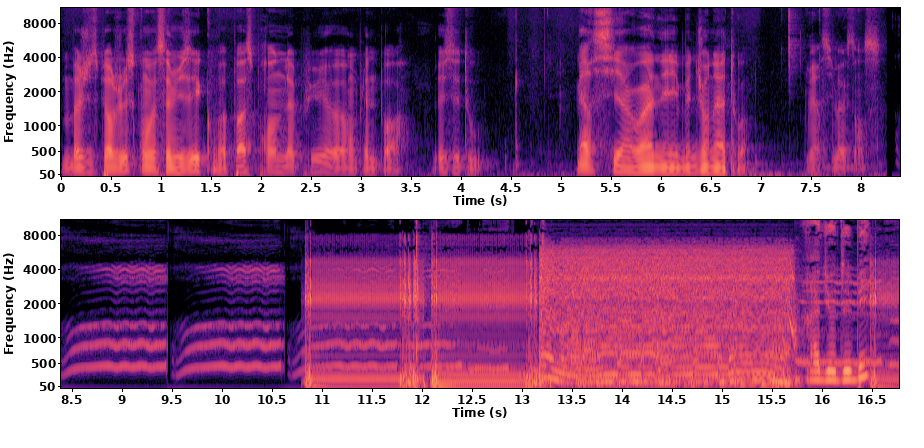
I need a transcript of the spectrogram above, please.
Bah, j'espère juste qu'on va s'amuser et qu'on va pas se prendre la pluie en pleine poire. Et c'est tout. Merci Erwan et bonne journée à toi. Merci Maxence. Radio 2B.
